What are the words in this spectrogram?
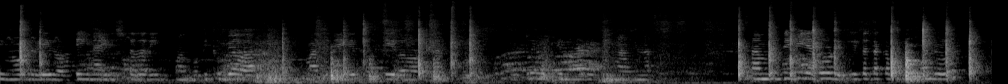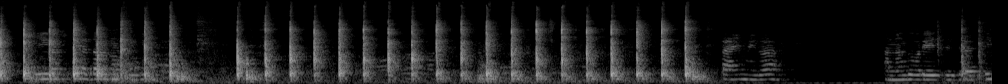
ಈಗ ನೋಡ್ರಿ, ರೊಟ್ಟಿ ಇನ್ನ ಇಷ್ಟ ಅದ ರೀ. ಒಂದು ಬುಟ್ಟಿ ತುಂಬ್ಯಾವ. ಮತ್ತೆ ರೊಟ್ಟಿ ನೋಡಿ ನೋಡ್ರಿ ನಮ್ಮ ರೊಟ್ಟಿ ಮಾಡಿ ನಾವಿನ್ನ ಸಮೃದ್ಧಿ ಎದೋಡ್ರಿ ಇಟ್ಟ ತಕ್ಕ ಈಗ ಅಷ್ಟೇ ಅದಾವ ನೋಡ್ರಿ ಈಗ. ಟೈಮ್ ಈಗ ಜಾಸ್ತಿ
